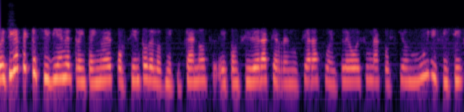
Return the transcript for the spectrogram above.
Pues fíjate que si bien el 39% de los mexicanos eh, considera que renunciar a su empleo es una cuestión muy difícil,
